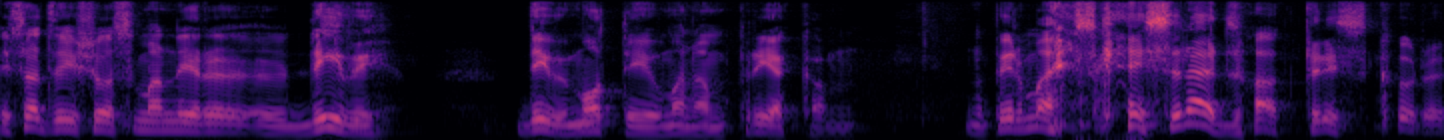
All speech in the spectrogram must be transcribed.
es atzīšos, man ir divi, divi motīvi manam priekam. Nu, pirmais, ka es redzu aktrisi, kur,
